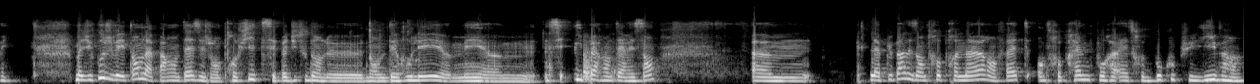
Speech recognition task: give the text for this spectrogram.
Oui. Bah, du coup, je vais étendre la parenthèse et j'en profite. C'est pas du tout dans le, dans le déroulé, mais euh, c'est hyper intéressant. Euh, la plupart des entrepreneurs, en fait, entreprennent pour être beaucoup plus libres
